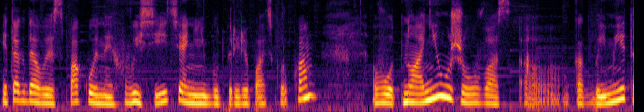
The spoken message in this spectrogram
и тогда вы спокойно их высеете, они не будут прилипать к рукам. Вот, но они уже у вас а, как бы имеют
